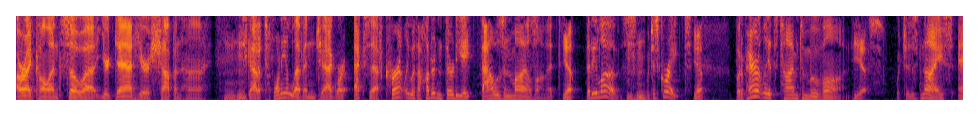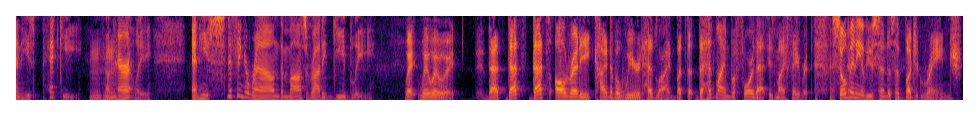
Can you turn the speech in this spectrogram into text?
All right, Colin. So uh, your dad here is shopping, huh? Mm-hmm. He's got a 2011 Jaguar XF, currently with 138,000 miles on it. Yep. Mm-hmm. That he loves, which is great. Yep. But apparently, it's time to move on. yes. which is nice, and he's picky, Mm-hmm. apparently. And he's sniffing around the Maserati Ghibli. Wait, wait, wait, wait. That that's that's already kind of a weird headline, but the, the headline before that is my favorite. So many of you send us a budget range.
